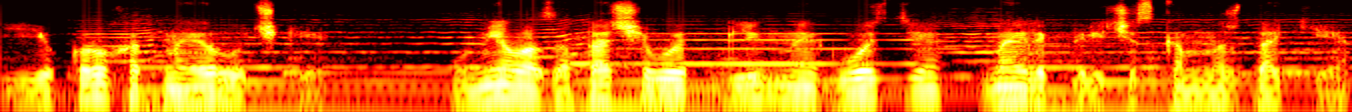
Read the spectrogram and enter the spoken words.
ее крохотные ручки умело затачивают длинные гвозди на электрическом наждаке.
